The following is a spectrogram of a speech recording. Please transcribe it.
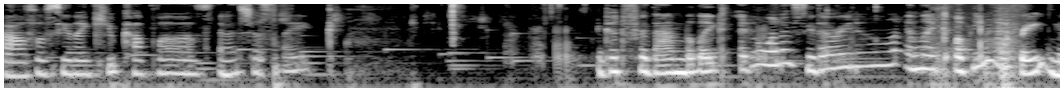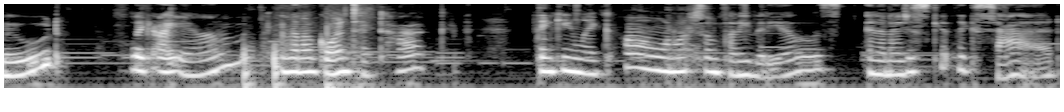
I also see like cute couples and it's just like good for them but like I don't want to see that right now and like I'll be in a great mood like I am and then I'll go on TikTok thinking like oh I want to watch some funny videos and then I just get like sad.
